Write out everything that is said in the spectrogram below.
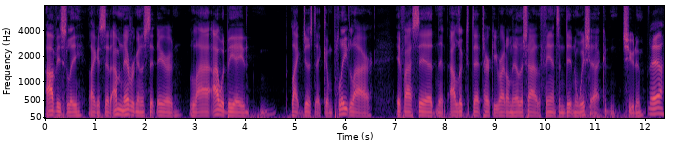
obviously like i said i'm never going to sit there and lie i would be a like just a complete liar if i said that i looked at that turkey right on the other side of the fence and didn't wish i could shoot him Yeah.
